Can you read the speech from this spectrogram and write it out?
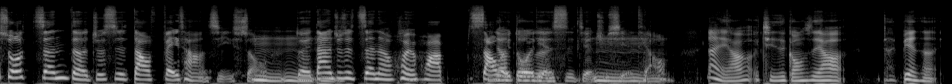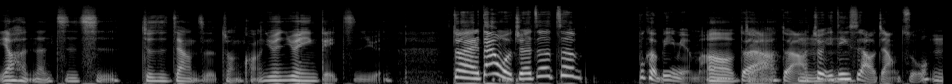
说真的就是到非常的棘手，嗯嗯对，但是嗯就是真的会花稍微多一点时间去协调。嗯嗯嗯那也要，其实公司要变成要很能支持，就是这样子的状况，愿愿意给资源。对，但我觉得这这不可避免嘛，嗯对啊，对啊，对啊嗯就一定是要这样做。嗯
